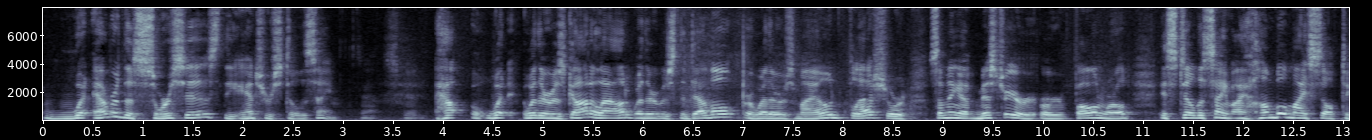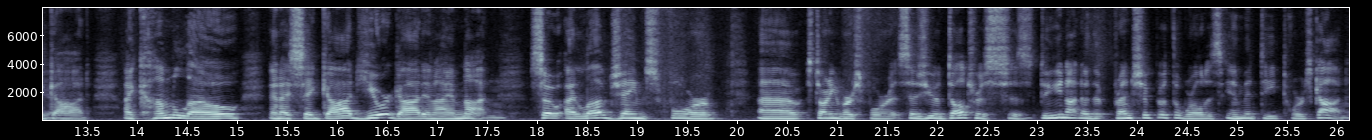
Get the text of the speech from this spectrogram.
whatever the source is the answer is still the same good. how what whether it was God allowed, whether it was the devil, or whether it was my own flesh, or something of mystery or, or fallen world, it's still the same. I humble myself to God. I come low and I say, God, you are God and I am not. So I love James four. Uh, starting in verse 4, it says, You adulteresses, do you not know that friendship with the world is enmity towards God?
